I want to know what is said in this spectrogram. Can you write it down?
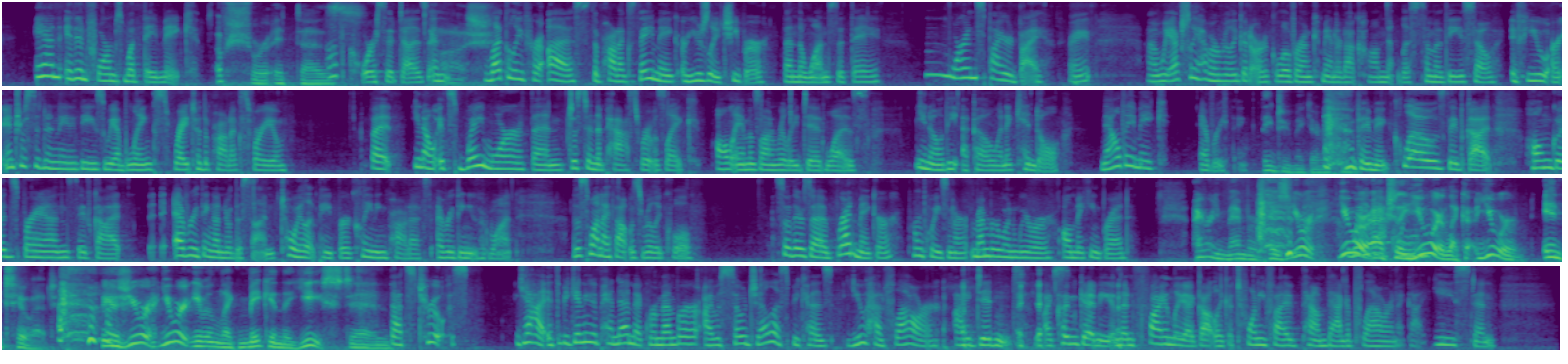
and it informs what they make. Oh, sure it does. Of course it does. And Gosh. luckily for us, the products they make are usually cheaper than the ones that they mm, were inspired by, right? Uh, we actually have a really good article over on komando.com that lists some of these. So if you are interested in any of these, we have links right to the products for you. But, you know, it's way more than just in the past where it was like all Amazon really did was you know, the Echo and a Kindle. Now they make everything. They do make everything. they make clothes, they've got home goods brands, they've got everything under the sun toilet paper, cleaning products, everything you could want. This one I thought was really cool. So there's a bread maker from Cuisinart. Remember when we were all making bread? I remember because you were you were actually when. you were like you were into it because you were you were even like making the yeast and That's true. Yeah, at the beginning of the pandemic, remember I was so jealous because you had flour. I didn't. I couldn't get any. And then finally I got like a 25 pound bag of flour and I got yeast and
